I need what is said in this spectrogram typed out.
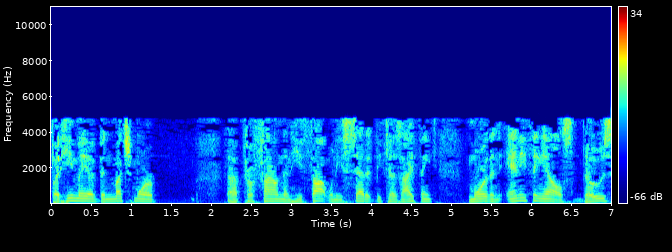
but he may have been much more uh, profound than he thought when he said it because I think more than anything else, those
